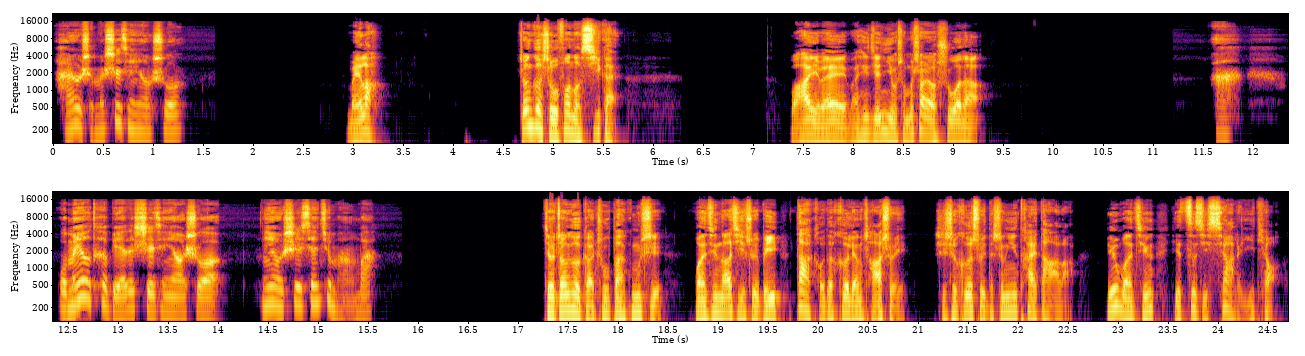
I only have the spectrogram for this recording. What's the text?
还有什么事情要说？”没了。张克手放到膝盖，我还以为婉清姐你有什么事儿要说呢。啊，我没有特别的事情要说，你有事先去忙吧。将张克赶出办公室，婉晴拿起水杯，大口的喝凉茶水。只是喝水的声音太大了，连婉晴也自己吓了一跳，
